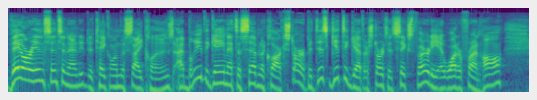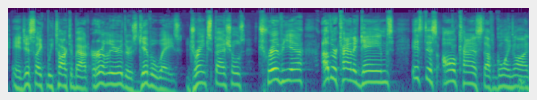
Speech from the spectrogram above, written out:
they are in Cincinnati to take on the Cyclones. I believe the game that's a seven o'clock start, but this get together starts at six thirty at Waterfront Hall. And just like we talked about earlier, there's giveaways, drink specials, trivia, other kind of games. It's just all kind of stuff going on.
